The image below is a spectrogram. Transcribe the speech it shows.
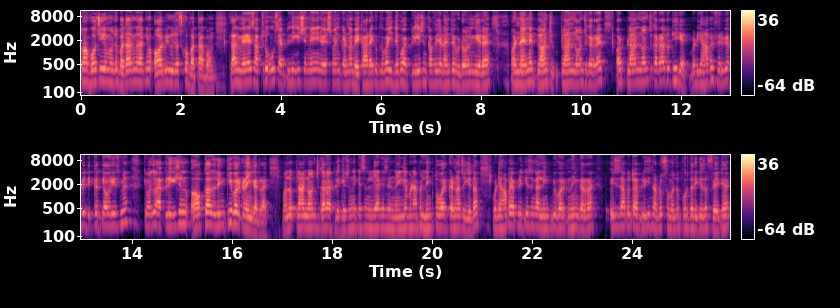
तो आप वो चीज़ें मुझे बता देना, ताकि मैं और भी यूज़र्स को बता पाऊँ। फ़िलहाल मेरे हिसाब से तो उस एप्लीकेशन में इन्वेस्टमेंट करना बेकार है, क्योंकि भाई, देखो एप्लीकेशन काफ़ी ज़्यादा टाइम से विड्रॉल नहीं दे रहा है, और नए नए प्लान प्लान लॉन्च कर रहा है, और प्लान लॉन्च कर रहा है तो ठीक है बट यहाँ पर फिर भी अभी दिक्कत क्या हो रही है इसमें, कि मतलब एप्लीकेशन का लिंक ही वर्क नहीं कर रहा है। मान लो प्लान लॉन्च करा एप्लीकेशन ने किसी ने लिया, किसी ने नहीं लिया बट यहाँ पर लिंक तो वर्क करना चाहिए था बट यहाँ पर एप्लीकेशन का लिंक भी वर्क नहीं कर रहा है। तो इस हिसाब से तो एप्लीकेशन आप लोग समझ लो पूरी तरीके से फेक है।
